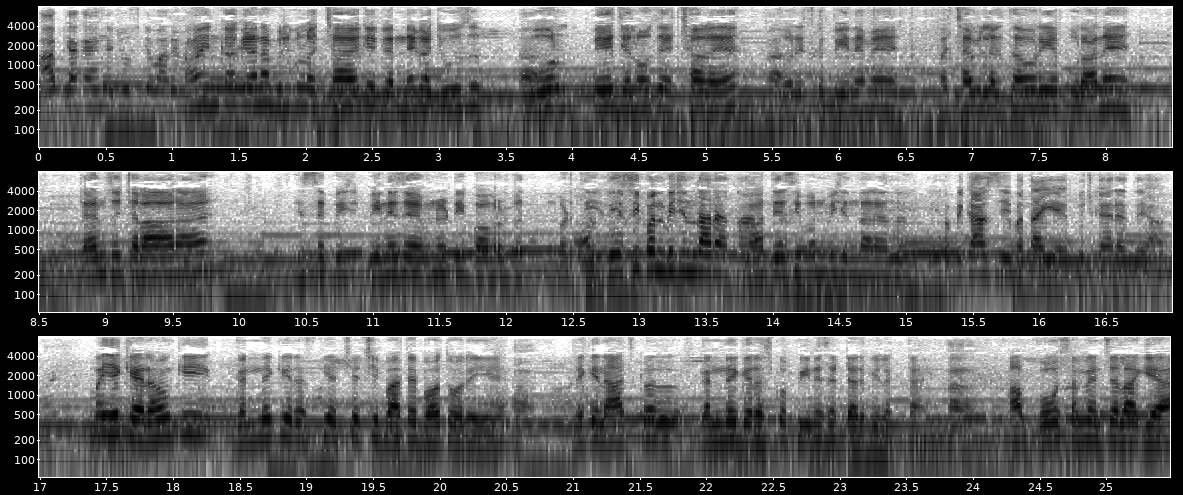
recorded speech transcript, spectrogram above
आप क्या कहेंगे जूस के बारे में? हाँ इनका कहना बिल्कुल अच्छा है की गन्ने का जूस और पेय जलों से अच्छा रहे और इसको पीने में अच्छा भी लगता है और ये पुराने टाइम से चला आ रहा है। इससे पीने से इम्यूनिटी पावर बढ़ती और है। देसीपन भी ज़िंदा रहता हाँ। है देसीपन भी ज़िंदा रहता है। तो विकास जी बताइए कुछ कह रहे थे आप? मैं ये कह रहा हूँ कि गन्ने के रस की अच्छी अच्छी बातें बहुत हो रही हैं। हाँ। लेकिन आजकल गन्ने के रस को पीने से डर भी लगता है। हाँ। अब वो समय चला गया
